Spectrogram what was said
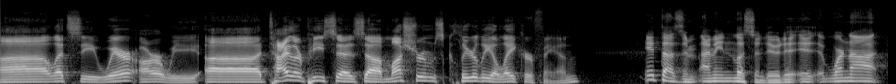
Uh, let's see, where are we? Uh, Tyler P says uh, mushrooms clearly a Laker fan. It doesn't. I mean, listen, dude. It, it, we're not.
